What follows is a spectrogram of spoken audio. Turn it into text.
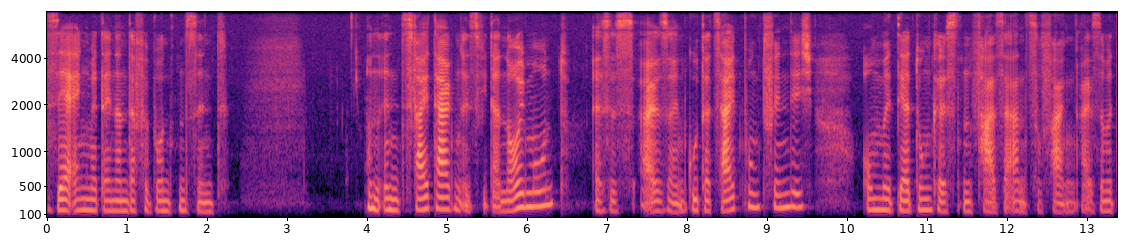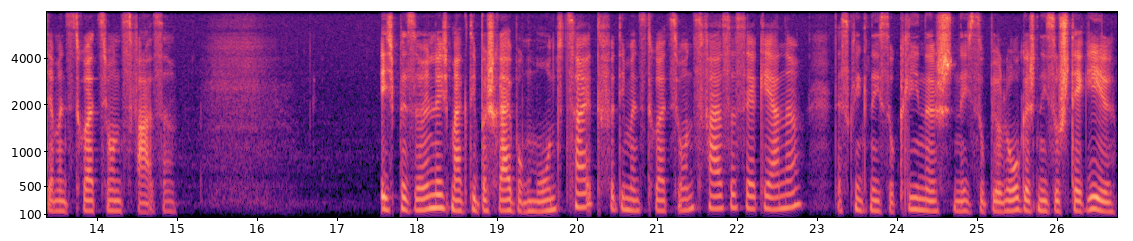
sehr eng miteinander verbunden sind. Und in zwei Tagen ist wieder Neumond es ist also ein guter Zeitpunkt, finde ich, um mit der dunkelsten Phase anzufangen, also mit der Menstruationsphase. Ich persönlich mag die Beschreibung Mondzeit für die Menstruationsphase sehr gerne. Das klingt nicht so klinisch, nicht so biologisch, nicht so steril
